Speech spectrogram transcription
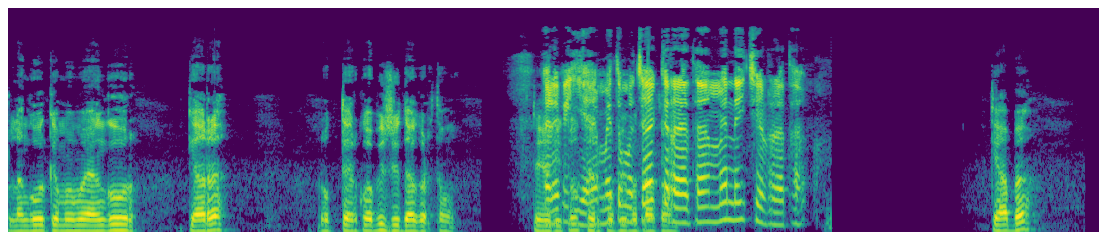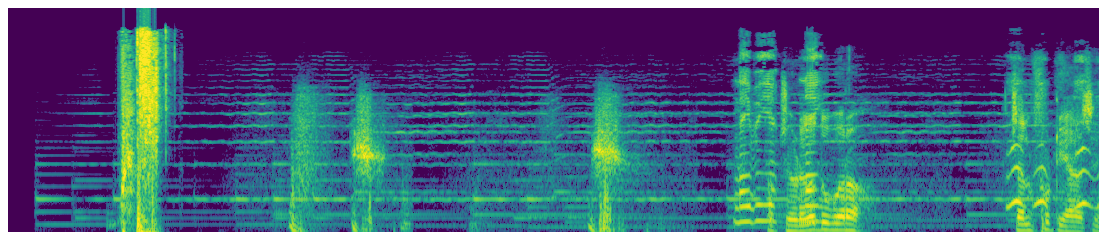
लंगूर के मुँह में अंगूर? क्या रे? रुक तेरे को अभी सीधा करता हूँ। अरे तो भैया मैं तो मज़ाक कर रहा था। मैं नहीं छेड़ रहा था। क्या बे? नहीं भैया चिड़ो दोबारा चल फुट यहाँ से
